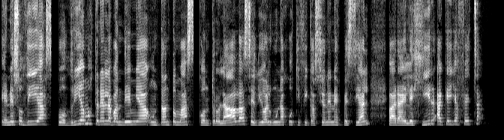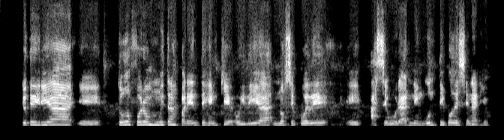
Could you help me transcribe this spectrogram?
en esos días podríamos tener la pandemia un tanto más controlada? ¿Se dio alguna justificación en especial para elegir aquella fecha? Yo te diría, eh, todos fueron muy transparentes en que hoy día no se puede eh, asegurar ningún tipo de escenario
